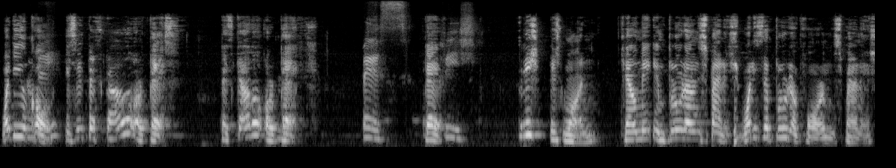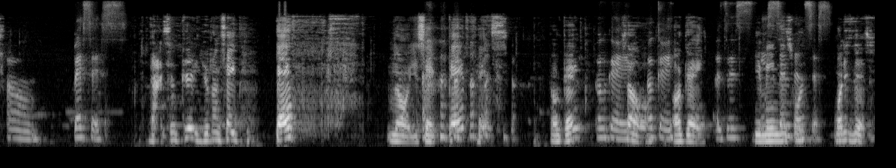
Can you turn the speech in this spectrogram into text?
what do you call? Okay. Is it pescado or pez? Pescado or pez? pez, Pez. fish, Fish is one. Tell me in plural in Spanish. What is the plural form in Spanish? um, peces, That's okay. You don't say pez. No, you say peces. Okay? okay, So, okay, okay. Entonces, You mean this one? What is this?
